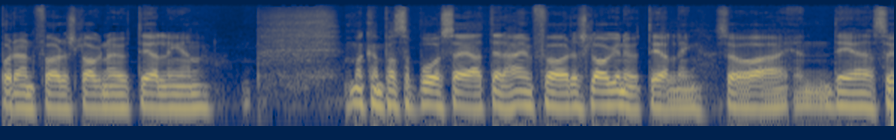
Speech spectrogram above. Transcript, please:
på den föreslagna utdelningen. Man kan passa på att säga att det här är en föreslagen utdelning. Så det är alltså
